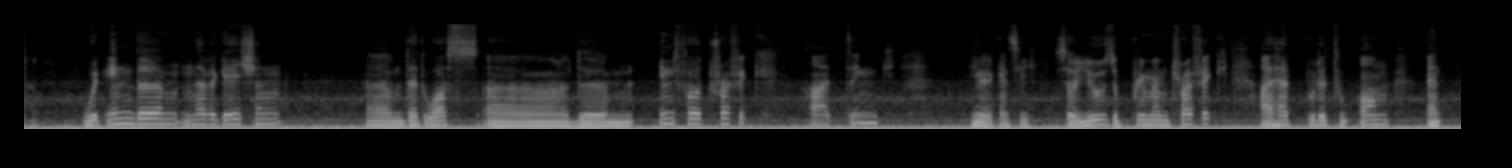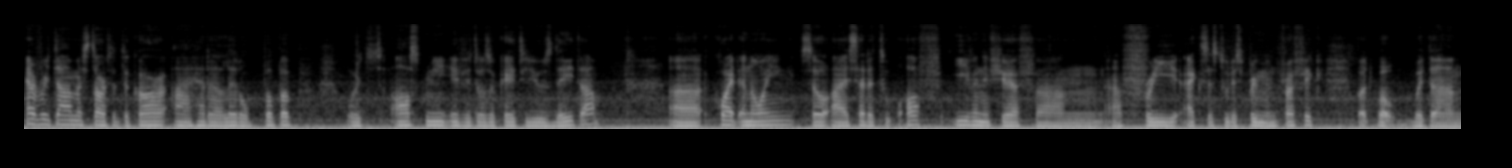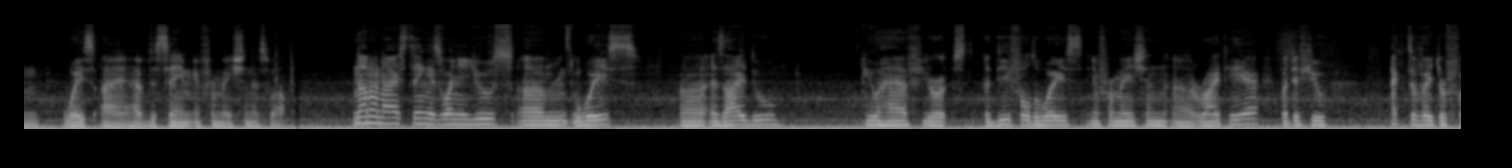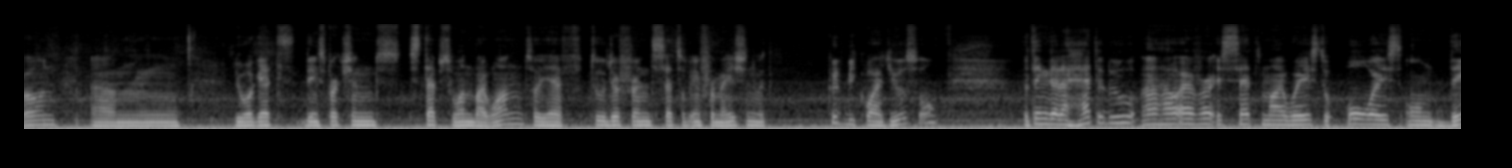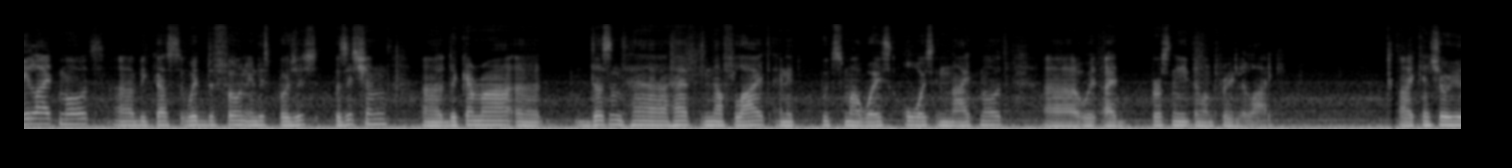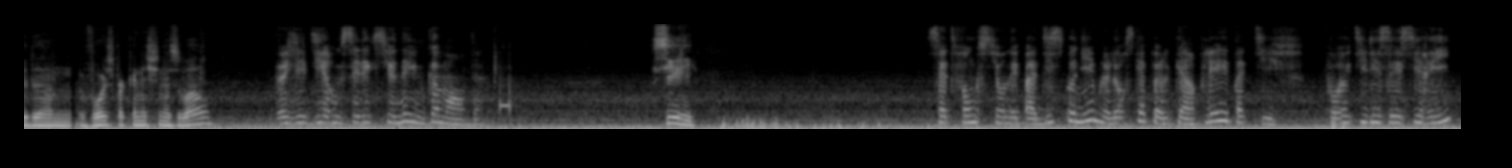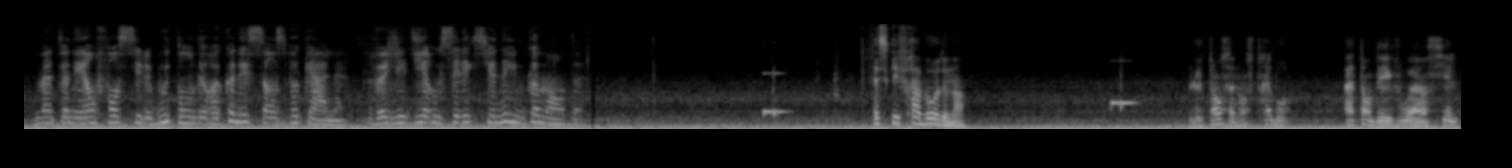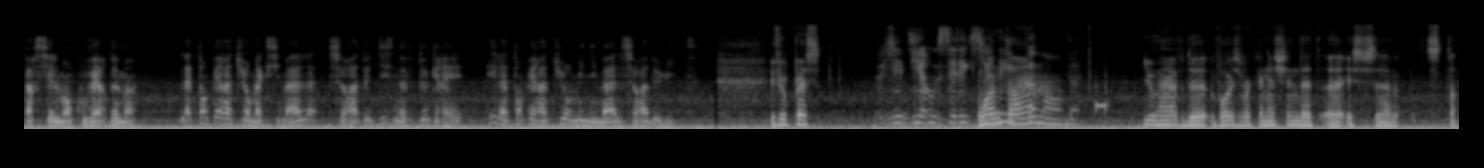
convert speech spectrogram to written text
within the navigation um, that was uh, the um, info traffic I think. Here you can see. So use the premium traffic. I had put it to on and every time I started the car I had a little pop-up which asked me if it was okay to use data. Uh, quite annoying so I set it to off even if you have um, free access to this premium traffic but well with um, Waze I have the same information as well Another nice thing is when you use um, Waze, uh, as I do, you have your default Waze information uh, right here. But if you activate your phone, um, you will get the instructions steps one by one. So you have two different sets of information, which could be quite useful. The thing that I had to do, uh, however, is set my Waze to always on daylight mode uh, because with the phone in this posi position, the camera uh, doesn't ha have enough light and it puts my Waze always in night mode, uh, which I personally don't really like. I can show you the um, voice recognition as well. Veuillez dire ou sélectionner une commande. Siri. Cette fonction n'est pas disponible lorsqu'Apple CarPlay est actif. Pour utiliser Siri, maintenez enfoncé le bouton de reconnaissance vocale. Veuillez dire ou sélectionner une commande. Est-ce qu'il fera beau demain? Le temps s'annonce très beau. Attendez-vous à un ciel partiellement couvert demain. La température maximale sera de 19 degrés et la température minimale sera de 8. If you press Veuillez dire ou sélectionner une commande. You have the voice recognition that uh, is uh,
